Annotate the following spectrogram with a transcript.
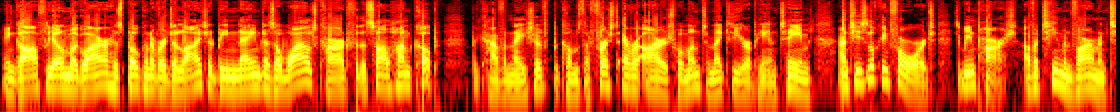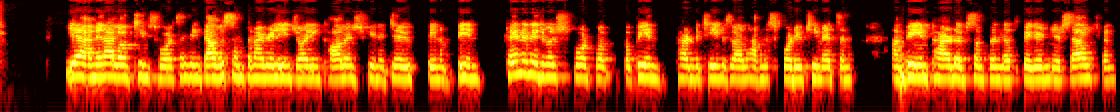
In golf, Leona Maguire has spoken of her delight at being named as a wild card for the Solheim Cup. The Cavan native becomes the first ever Irish woman to make the European team, and she's looking forward to being part of a team environment. Yeah, I mean, I love team sports. I think that was something I really enjoyed in college, being a Duke, being a, being playing an individual sport, but but being part of a team as well, having to support your teammates and and being part of something that's bigger than yourself. And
